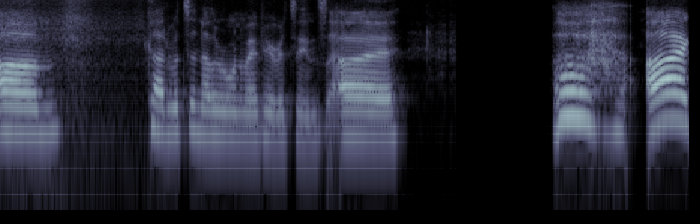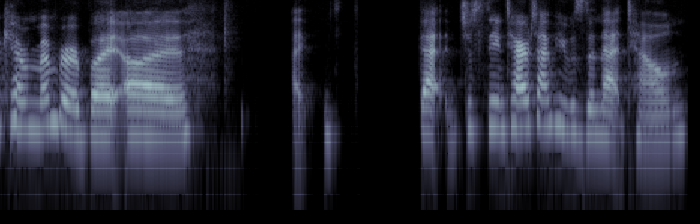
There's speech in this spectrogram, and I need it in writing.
Um, God, what's another one of my favorite scenes? Uh, I can't remember, but uh, I that just the entire time he was in that town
